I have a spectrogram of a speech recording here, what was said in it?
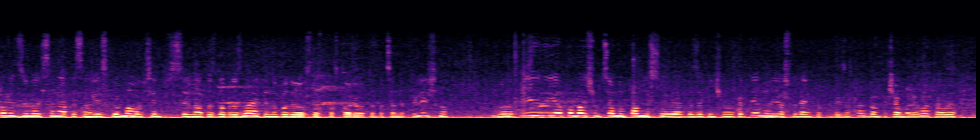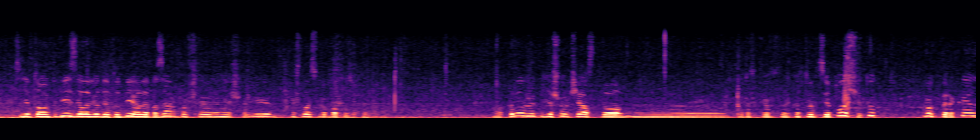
поряд з'явився напис англійською мовою, всім цей напис добре знаєте, не буду його вслух повторювати, бо це неприлічно. От, і я побачив в цьому повністю закінчену картину, я швиденько побіг за фарбом, почав малювати, але сидів в тому під'їзді, але люди тут бігали, базар повшив раніше, і прийшлося роботу зупинити. Коли вже підійшов час до реконструкції площі, тут круг перекрили,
